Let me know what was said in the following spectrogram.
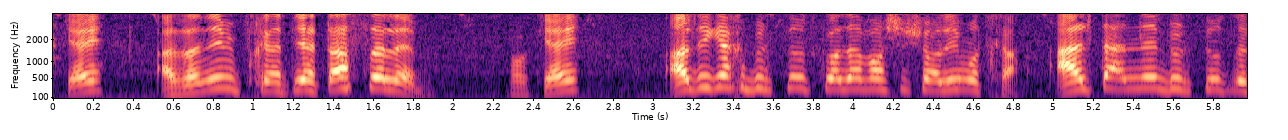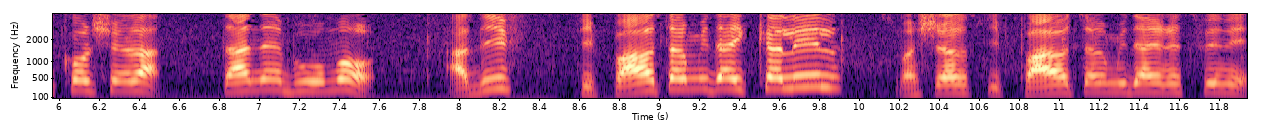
אוקיי? אז אני מבחינתי אתה סלב, אוקיי? אל תיקח ברצינות כל דבר ששואלים אותך, אל תענה ברצינות לכל שאלה, תענה בהומור. עדיף טיפה יותר מדי קליל, מאשר טיפה יותר מדי רציני.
